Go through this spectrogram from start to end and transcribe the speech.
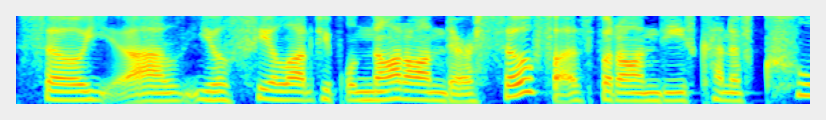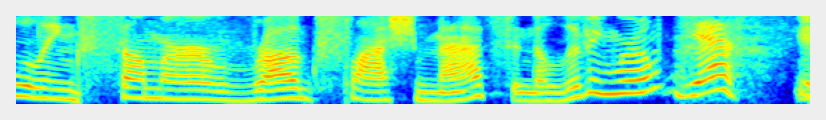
So uh, you'll see a lot of people not on their sofas, but on these kind of cooling summer rugs slash mats in the living room. Yes, Yeah,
